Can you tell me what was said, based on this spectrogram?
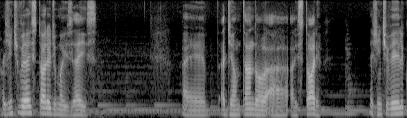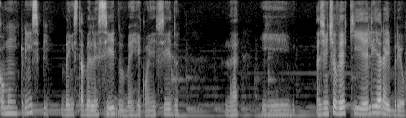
A gente vê a história de Moisés, é, adiantando a, a história, a gente vê ele como um príncipe bem estabelecido, bem reconhecido, né? E a gente vê que ele era hebreu,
